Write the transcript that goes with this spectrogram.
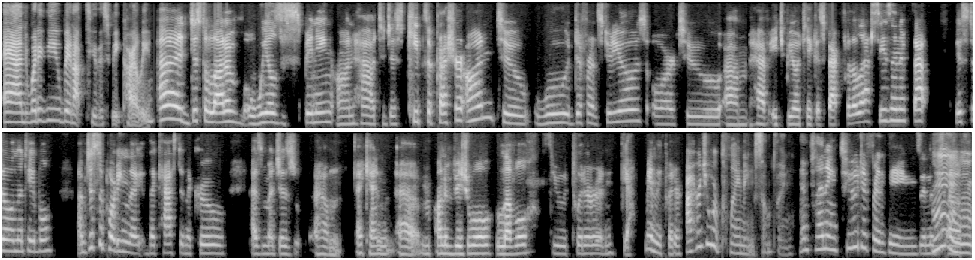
And what have you been up to this week, Carly? Uh, just a lot of wheels spinning on how to just keep the pressure on to woo different studios or to um, have HBO take us back for the last season if that is still on the table. I'm just supporting the the cast and the crew as much as um, I can um, on a visual level through Twitter and yeah, mainly Twitter. I heard you were planning something. I'm planning two different things, and Mm. uh,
